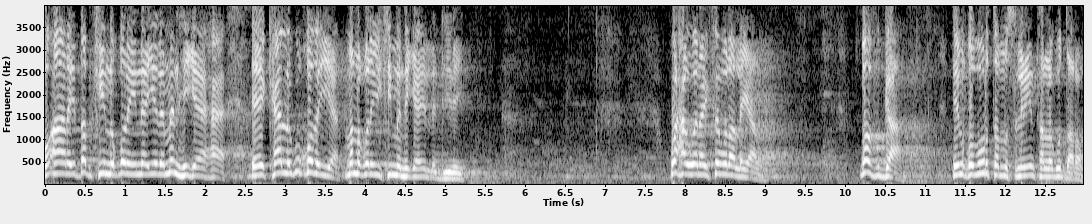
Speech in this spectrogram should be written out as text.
oo aanay dabkii noqonayna iyada manhiga ahaa ee kaa lagu qodaya ma noqonayo kii manhiga aha la diiday. Waxaa wanaagsan walaalayaal qofka in qubuurta muslimiinta lagu daro.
